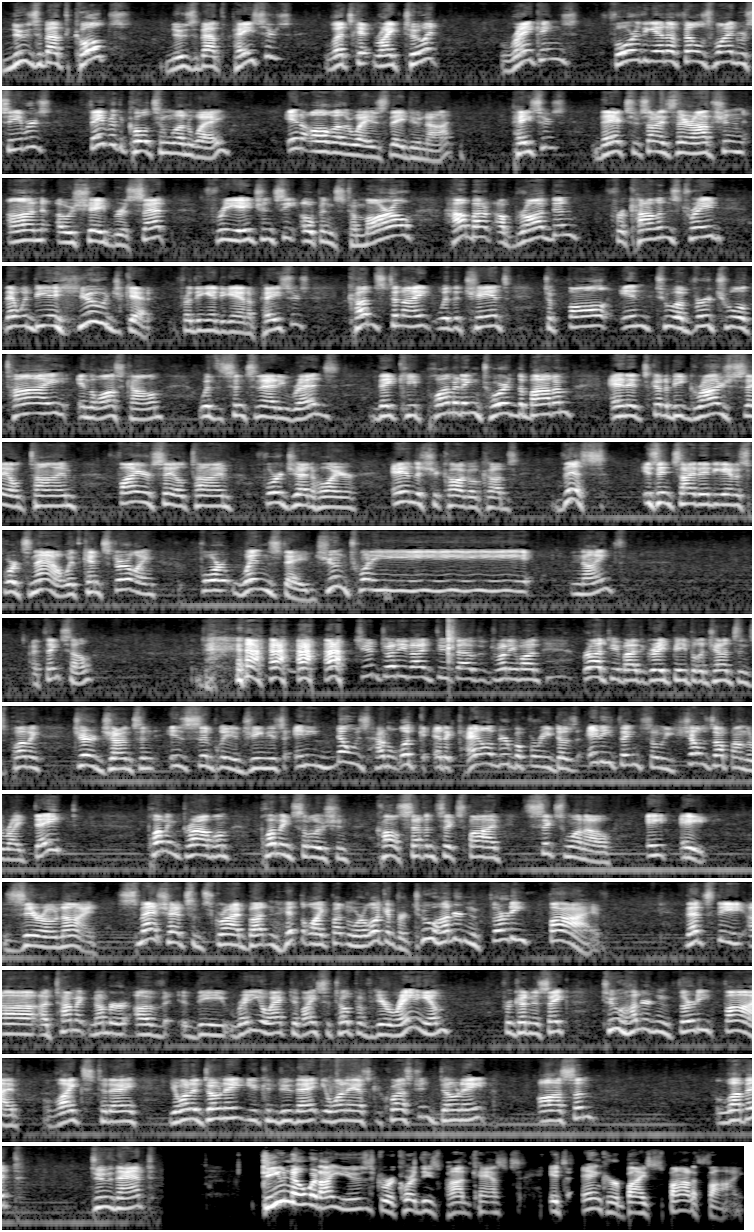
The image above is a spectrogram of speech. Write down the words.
News about the Colts, news about the Pacers. Let's get right to it. Rankings for the NFL's wide receivers favor the Colts in one way. In all other ways, they do not. Pacers, they exercise their option on Oshae Brissett. Free agency opens tomorrow. How about a Brogdon for Collins trade? That would be a huge get for the Indiana Pacers. Cubs tonight with a chance to fall into a virtual tie in the loss column with the Cincinnati Reds. They keep plummeting toward the bottom, and it's going to be garage sale time, fire sale time for Jed Hoyer and the Chicago Cubs. This is Inside Indiana Sports Now with Kent Sterling for Wednesday, June 29th. I think so. June 29, 2021, brought to you by the great people at Johnson's Plumbing. Jared Johnson is simply a genius, and he knows how to look at a calendar before he does anything, so he shows up on the right date. Plumbing problem, plumbing solution, call 765 610 8809. Smash that subscribe button, hit the like button. We're looking for 235 that's the uh, atomic number of the radioactive isotope of uranium. For goodness sake, 235 likes today. You want to donate? You can do that. You want to ask a question? Donate. Awesome. Love it. Do that. Do you know what I use to record these podcasts? It's Anchor by Spotify.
